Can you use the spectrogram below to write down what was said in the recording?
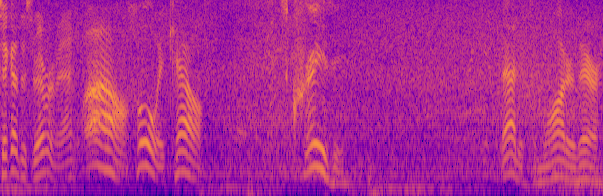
check out this river, man. Wow, holy cow. It's crazy. That is some water there.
